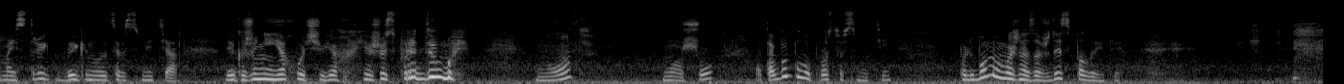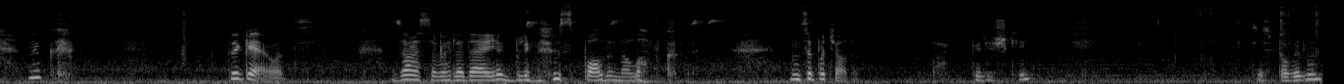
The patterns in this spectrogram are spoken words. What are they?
майстри викинули це в сміття. Я кажу, ні, я хочу, я, я щось придумаю. Ну от, ну а що? А так би було просто в смітті. По-любому можна завжди спалити. Ну, таке от. Зараз це виглядає як, блін, спалена лавка. Ну, це початок. Пиріжки. Це з повидлом.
